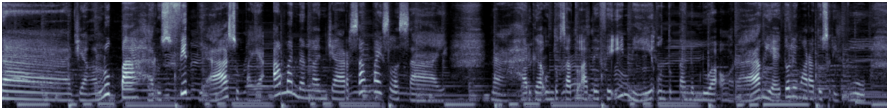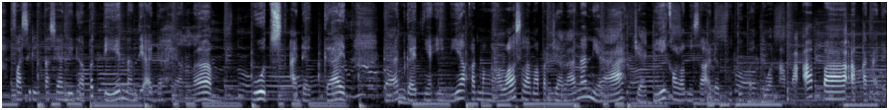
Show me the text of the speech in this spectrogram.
Nah, jangan lupa harus fit ya supaya aman dan lancar sampai selesai. Nah, harga untuk satu ATV ini untuk tandem dua orang yaitu 500.000. Fasilitas yang didapetin nanti ada helm, boots, ada guide dan guide-nya ini akan mengawal selama perjalanan ya. Jadi kalau misal ada butuh bantuan apa-apa, akan ada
